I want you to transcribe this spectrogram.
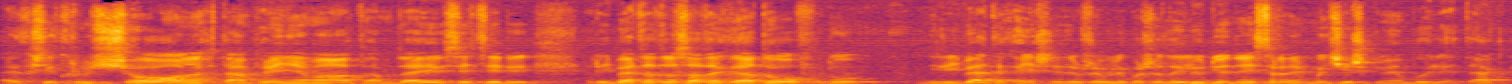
Алексей Крученых там принимал, там, да, и все эти ребята 20-х годов, ну, не ребята, конечно, это уже были пожилые люди, но и странными мальчишками были, так,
